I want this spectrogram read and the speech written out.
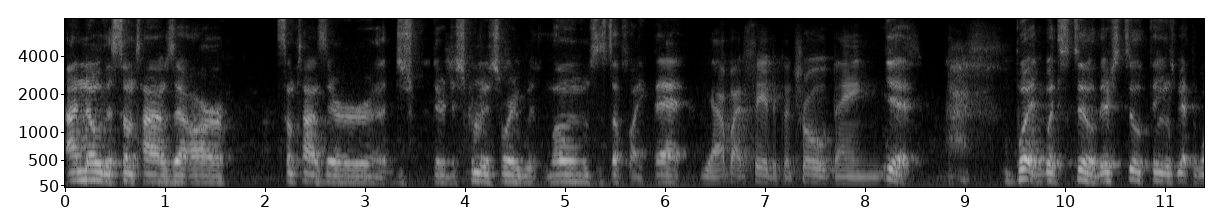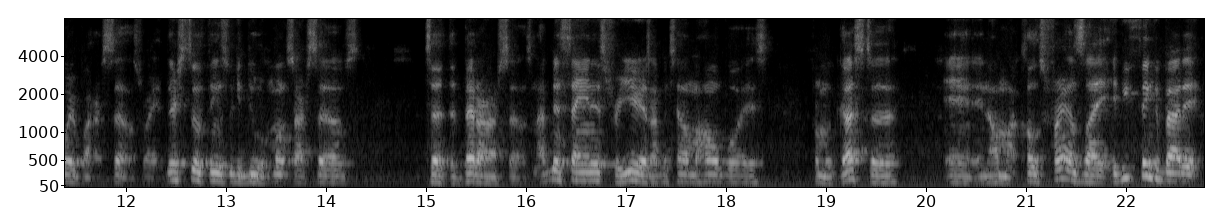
I know that sometimes there are, sometimes they're uh, they're discriminatory with loans and stuff like that. Yeah, I'm about to say the control thing. Yeah. But but still, there's still things we have to worry about ourselves, right? There's still things we can do amongst ourselves to, to better ourselves. And I've been saying this for years. I've been telling my homeboys from Augusta and, and all my close friends, like if you think about it,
